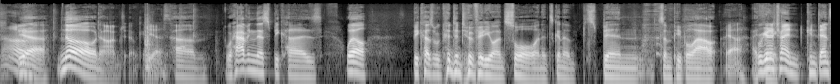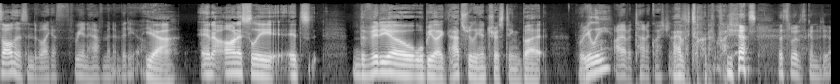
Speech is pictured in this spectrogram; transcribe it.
No. Yeah. No, no, I'm joking. Yes. Um, we're having this because, well, because we're going to do a video on soul and it's going to spin some people out. Yeah. I We're going to try and condense all this into like a three and a half minute video. Yeah. And honestly, it's the video will be like, that's really interesting, but really? I have a ton of questions. I have a ton of questions. yes. That's what it's going to do.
